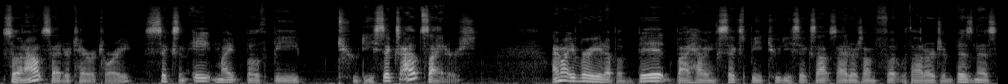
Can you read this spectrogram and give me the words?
So, an outsider territory, 6 and 8 might both be 2d6 outsiders. I might vary it up a bit by having 6 be 2d6 outsiders on foot without urgent business,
